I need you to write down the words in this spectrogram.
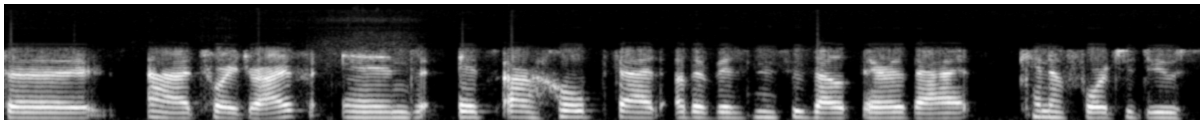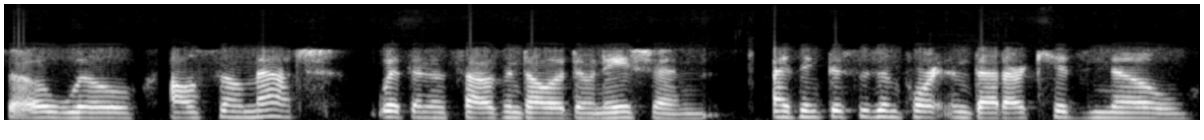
the uh, toy drive, and it's our hope that other businesses out there that can afford to do so will also match with an $1,000 donation. I think this is important that our kids know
